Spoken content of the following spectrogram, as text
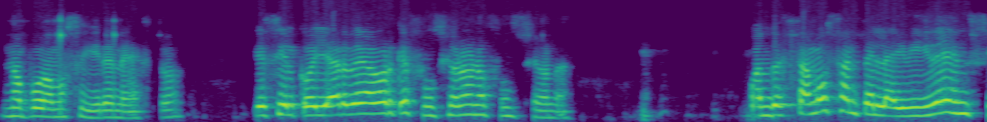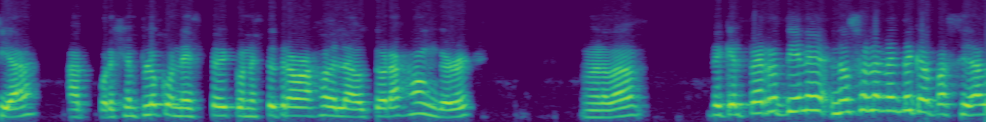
no podemos seguir en esto, que si el collar de que funciona o no funciona. Cuando estamos ante la evidencia, por ejemplo, con este, con este trabajo de la doctora Hunger, ¿verdad? De que el perro tiene no solamente capacidad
